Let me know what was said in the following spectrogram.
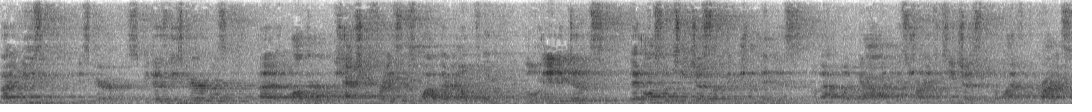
by using these parables. Because these parables, uh, while they're catchy phrases, while they're helpful little anecdotes, they also teach us something tremendous about what God is trying to teach us in the life of Christ.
